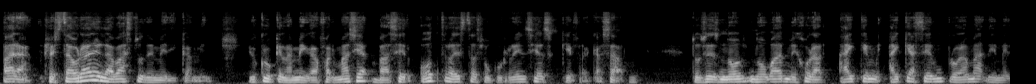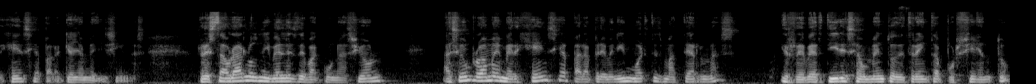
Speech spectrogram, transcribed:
para restaurar el abasto de medicamentos. Yo creo que la megafarmacia va a ser otra de estas ocurrencias que fracasaron. Entonces no, no va a mejorar. Hay que, hay que hacer un programa de emergencia para que haya medicinas. Restaurar los niveles de vacunación. Hacer un programa de emergencia para prevenir muertes maternas y revertir ese aumento de 30%.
